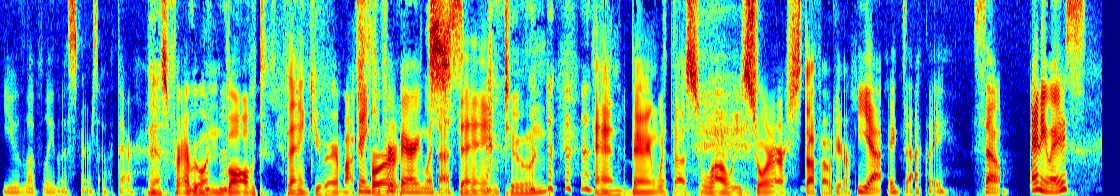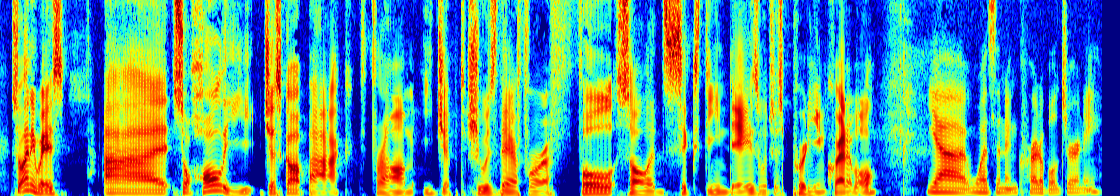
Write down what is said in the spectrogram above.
you lovely listeners out there. Yes, for everyone involved, thank you very much Thank you for bearing with us. staying tuned and bearing with us while we sort our stuff out here. Yeah, exactly. So, anyways, So, anyways, uh, so Holly just got back from Egypt. She was there for a full solid 16 days, which is pretty incredible. Yeah, it was an incredible journey.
